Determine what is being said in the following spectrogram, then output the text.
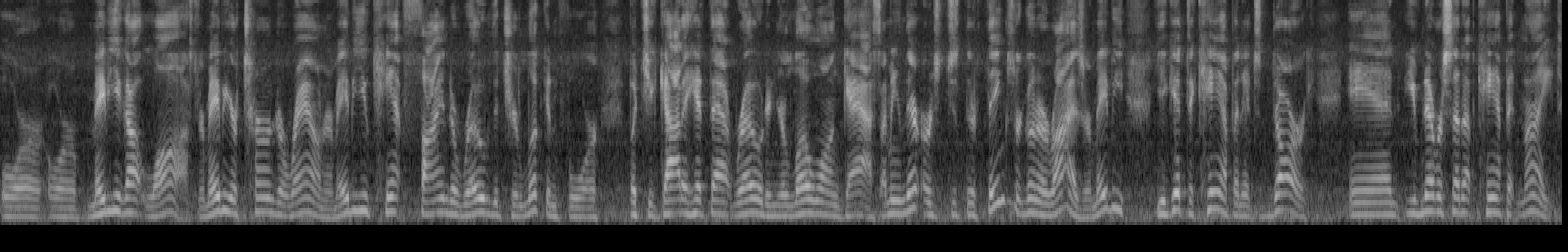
or or maybe you got lost or maybe you're turned around or maybe you can't find a road that you're looking for but you got to hit that road and you're low on gas i mean there are just there things are going to arise or maybe you get to camp and it's dark and you've never set up camp at night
